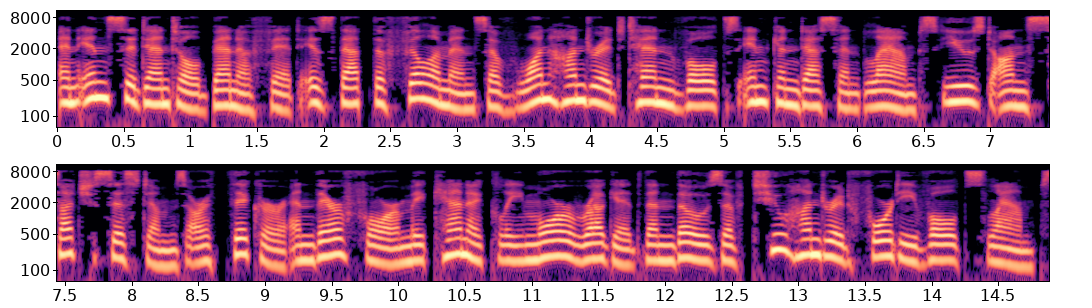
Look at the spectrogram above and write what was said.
An incidental benefit is that the filaments of 110 volts incandescent lamps used on such systems are thicker and therefore mechanically more rugged than those of 240 volts lamps.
